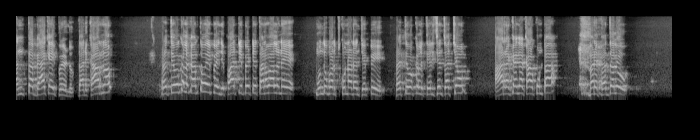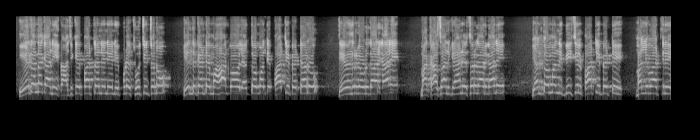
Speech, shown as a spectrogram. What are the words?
అంత బ్యాక్ అయిపోయాడు. దానికి కారణం ప్రతి ఒక్కరికి అర్థమైపోయింది. పార్టీ పెట్టి తన వాళ్ళనే ముందుపరుచుకున్నాడని చెప్పి ప్రతి ఒక్కరు తెలిసిన సత్యం. ఆ రకంగా కాకుండా మరి పెద్దలు ఏదన్నా కానీ రాజకీయ పార్టీని నేను ఇప్పుడే సూచించను. ఎందుకంటే మహానుభావులు ఎంతో మంది పార్టీ పెట్టారు. దేవేంద్ర గౌడ్ గారు కానీ మా కాసాని జ్ఞానేశ్వర్ గారు కానీ ఎంతో మంది బీసీలు పార్టీ పెట్టి మళ్ళీ వాటిని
